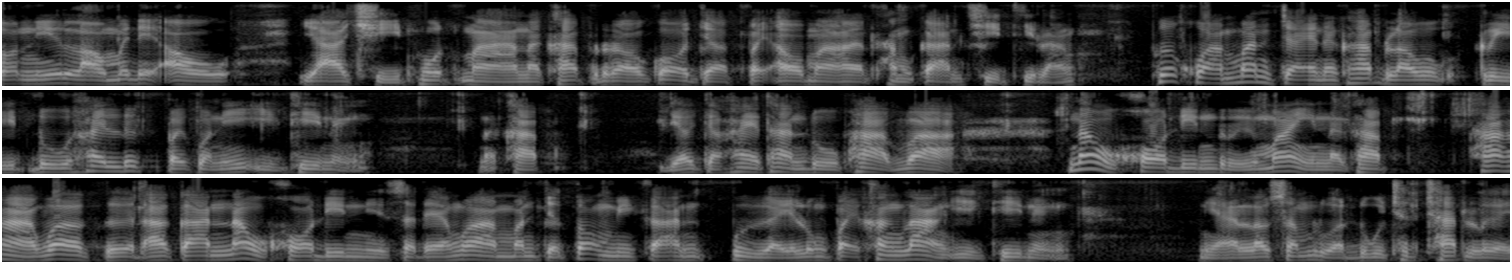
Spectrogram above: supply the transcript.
ตอนนี้เราไม่ได้เอายาฉีดมดมานะครับ เราก็จะไปเอามาทำการฉีดทีหลัง เพื่อความมั่นใจนะครับ เรากรีดดูให้ลึกไปกว่านี้อีกทีหนึ่งนะครับ เดี๋ยวจะให้ท่านดูภาพว่า เน่าคอดินหรือไม่นะครับ ถ้าหากว่าเกิดอาการเน่าคอดินนี่แสดงว่ามันจะต้องมีการเปื่อยลงไปข้างล่างอีกทีหนึ่งเนี่ยเราสำรวจดูชัดๆเลย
